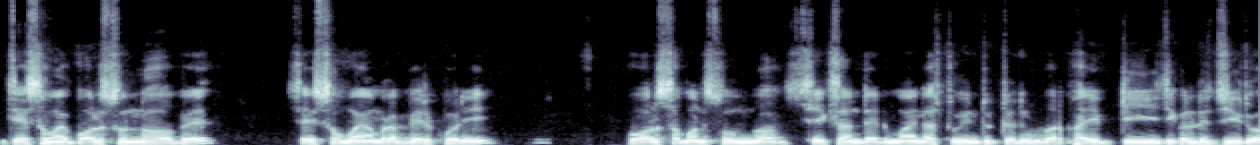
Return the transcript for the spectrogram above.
যে সময় বল শূন্য হবে, সেই সময় আমরা বের করি। বল সমান শূন্য six hundred minus two into ten power five T equal to zero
